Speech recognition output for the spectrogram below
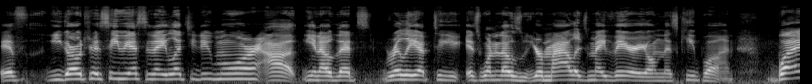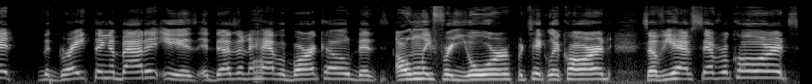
if you go to a CVS and they let you do more, uh, you know, that's really up to you. It's one of those, your mileage may vary on this coupon. But the great thing about it is it doesn't have a barcode that's only for your particular card. So if you have several cards,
